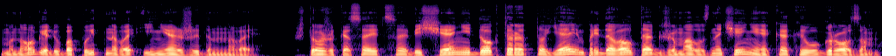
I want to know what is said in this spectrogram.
много любопытного и неожиданного. Что же касается обещаний доктора, то я им придавал так же мало значения, как и угрозам.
